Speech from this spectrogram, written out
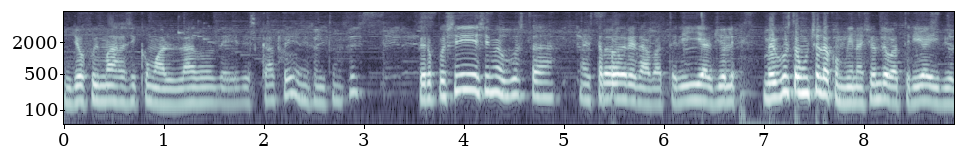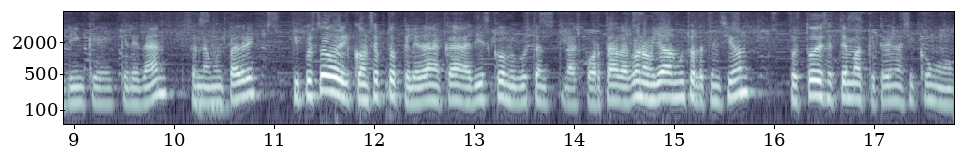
Yo fui más así como al lado de, de escape en ese entonces. Pero pues sí, sí me gusta. Ahí está padre la batería, el violín. Me gusta mucho la combinación de batería y violín que, que, le dan. Suena muy padre. Y pues todo el concepto que le dan a cada disco. Me gustan las portadas. Bueno, me llaman mucho la atención. Pues todo ese tema que traen así como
